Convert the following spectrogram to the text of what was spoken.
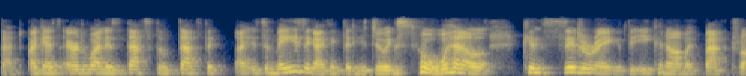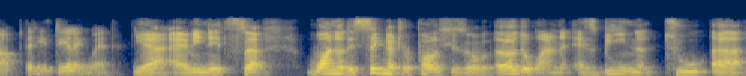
that I guess Erdogan is that's the that's the it's amazing I think that he's doing so well considering the economic backdrop that he's dealing with. Yeah, I mean it's. Uh, one of the signature policies of Erdogan has been to uh,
